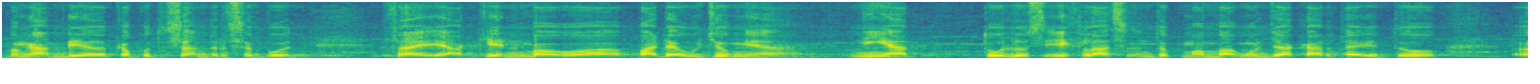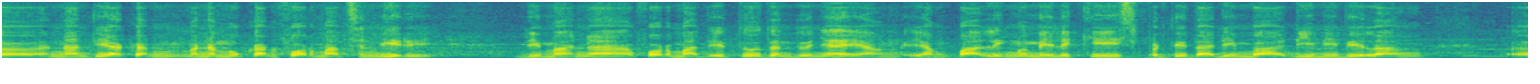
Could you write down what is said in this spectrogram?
mengambil keputusan tersebut. Saya yakin bahwa pada ujungnya niat tulus ikhlas untuk membangun Jakarta itu e, nanti akan menemukan format sendiri di mana format itu tentunya yang yang paling memiliki seperti tadi Mbak Dini bilang e,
